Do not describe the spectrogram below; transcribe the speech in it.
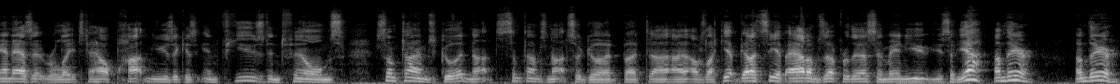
and as it relates to how pop music is infused in films, sometimes good, not sometimes not so good. But uh, I, I, was like, "Yep, got to see if Adam's up for this." And man, you you said, "Yeah, I'm there, I'm there."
